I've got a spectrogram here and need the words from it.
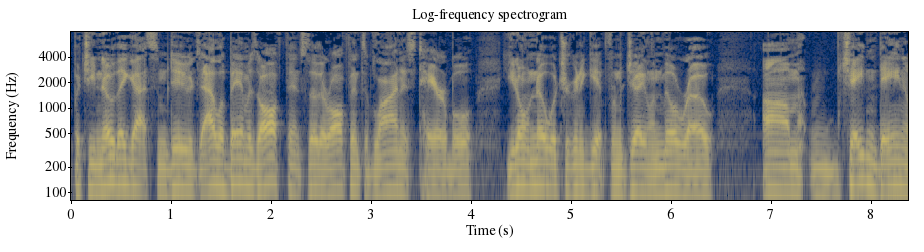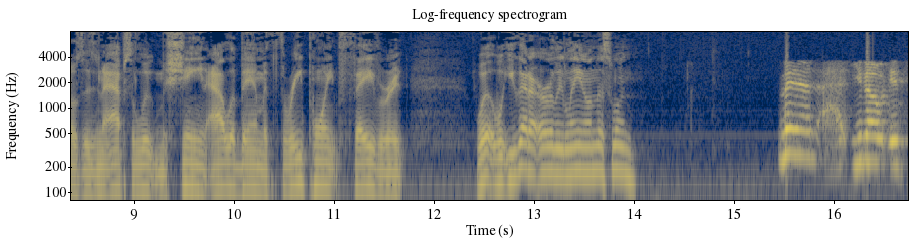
But you know they got some dudes. Alabama's offense, though, their offensive line is terrible. You don't know what you're going to get from Jalen Milroe. Um, Jayden Daniels is an absolute machine. Alabama three point favorite. Well, you got an early lean on this one? Man, you know, it's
